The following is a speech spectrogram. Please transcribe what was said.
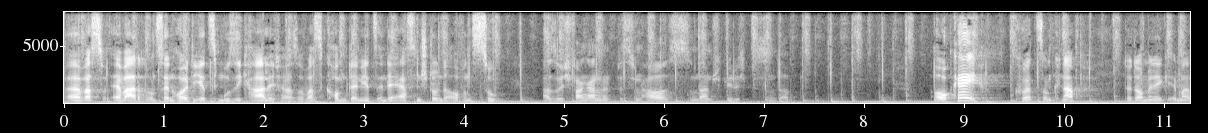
Ja. äh, was erwartet uns denn heute jetzt musikalisch? Also, was kommt denn jetzt in der ersten Stunde auf uns zu? Also ich fange an mit bisschen Haus und dann spiele ich bisschen Dub. Okay, kurz und knapp. Der Dominik immer.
